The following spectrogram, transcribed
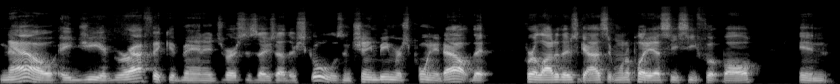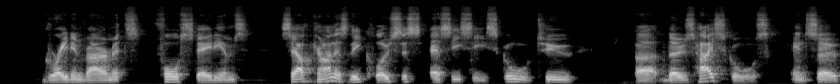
now a geographic advantage versus those other schools. And Shane Beamer's pointed out that for a lot of those guys that want to play SEC football in great environments, full stadiums, South Carolina is the closest SEC school to uh, those high schools. And so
